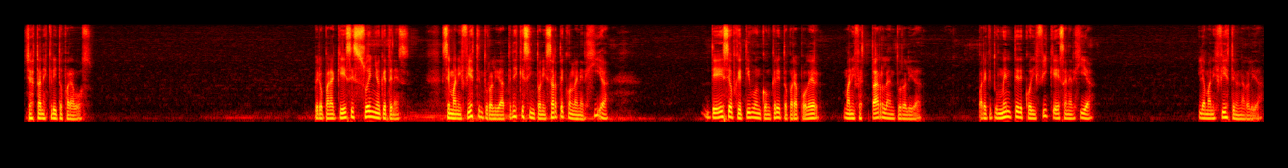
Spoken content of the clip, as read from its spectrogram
ya están escritos para vos. Pero para que ese sueño que tenés se manifieste en tu realidad, tenés que sintonizarte con la energía de ese objetivo en concreto para poder manifestarla en tu realidad. Para que tu mente decodifique esa energía y la manifieste en una realidad.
